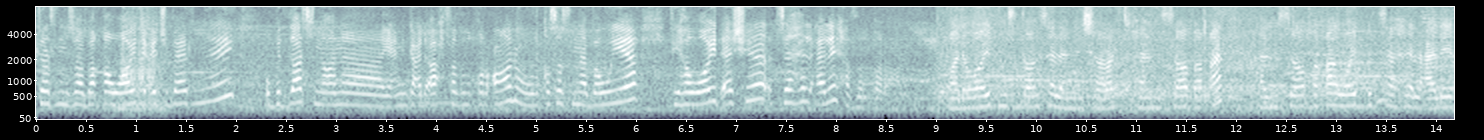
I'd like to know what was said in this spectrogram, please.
كانت المسابقة وايد عجبتني. وبالذات ان أنا يعني قاعدة أحفظ القرآن والقصص النبوية فيها وايد أشياء تسهل علي حفظ القرآن. وأنا وايد مستانسة لأني شاركت في هالمسابقة، هالمسابقة وايد بتسهل علي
